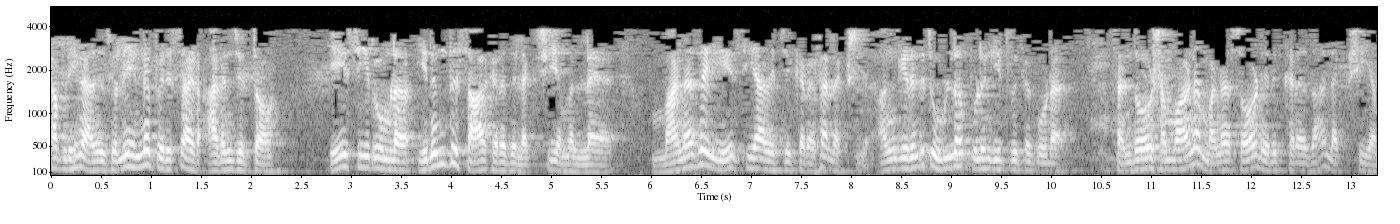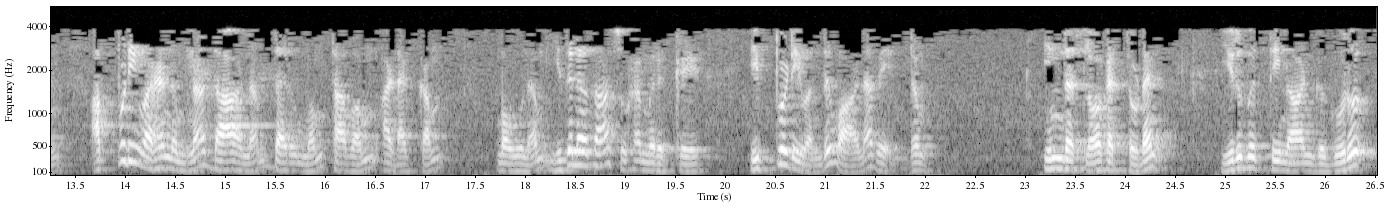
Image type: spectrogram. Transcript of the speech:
அப்படின்னு அது சொல்லி என்ன பெருசா அடைஞ்சிட்டோம். ஏசி ரூம்ல இருந்து சாகிறது லட்சியம் அல்ல. மனதை ஏசியா வச்சுக்கிறதா லட்சியம். அங்க இருந்துட்டு உள்ள புழுங்கிட்டு இருக்க கூடாது சந்தோஷமான மனசோடு இருக்கிறதா லட்சியம். அப்படி வரணும்னா தானம் தர்மம் தவம் அடக்கம் மௌனம் இதுலதான் சுகம் இருக்கு. இப்படி வந்து வாழ வேண்டும். இந்த ஸ்லோகத்துடன் இருபத்தி நான்கு குரு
